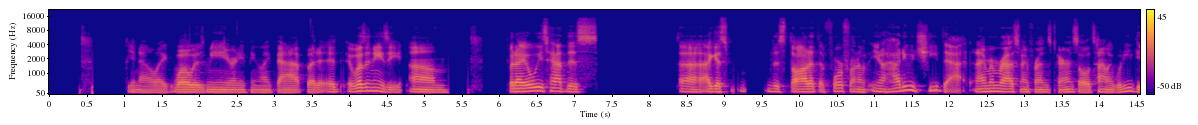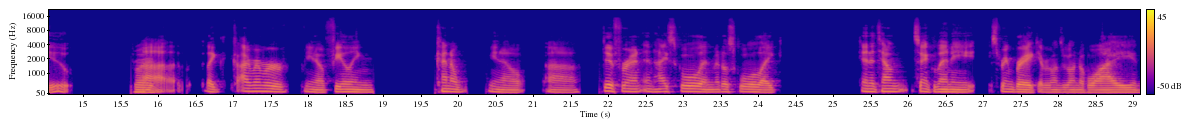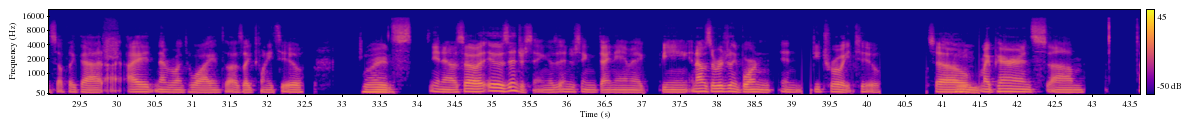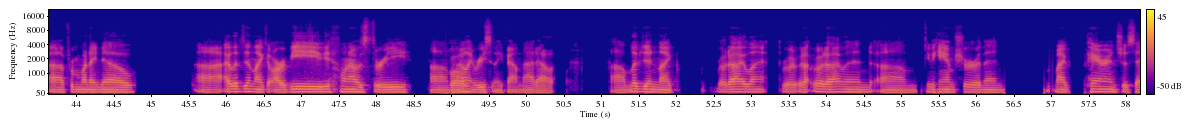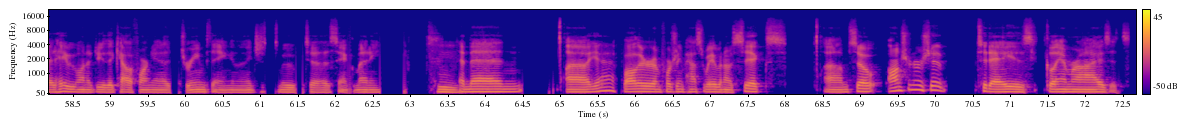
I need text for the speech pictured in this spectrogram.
you know, like woe is me or anything like that. But it it wasn't easy. Um, but I always had this, uh, I guess, this thought at the forefront of, you know, how do you achieve that? And I remember asking my friends' parents all the time, like, what do you do? right Uh, like I remember, you know, feeling kind of, you know, uh, different in high school and middle school, like in a town San Clemente spring break everyone's going to hawaii and stuff like that. I, I never went to hawaii until i was like 22 right. It's, you know so it was interesting. It was an interesting dynamic being and i was originally born in detroit too. So Hmm. my parents um uh from what i know uh i lived in like an rv when i was three. Um Wow. i only recently found that out. Um lived in like rhode island rhode, rhode island um new hampshire and then my parents just said hey we want to do the california dream thing and then they just moved to san clemente Hmm. and then, uh, yeah, father unfortunately passed away when I was six. Um, so entrepreneurship today is glamorized. It's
